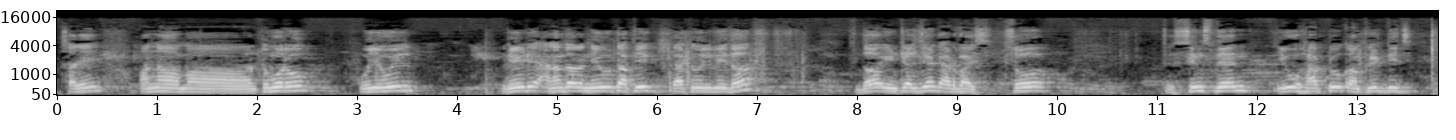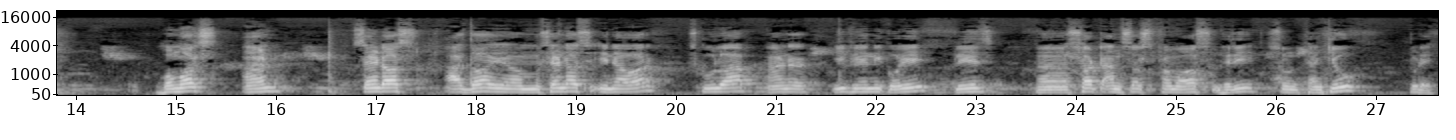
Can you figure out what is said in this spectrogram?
sorry on um, uh, tomorrow we will read another new topic that will be the the intelligent advice. So since then you have to complete these homeworks and send us as the um, send us in our school app. And uh, if any query please uh, short answers from us very soon. Thank you. Today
